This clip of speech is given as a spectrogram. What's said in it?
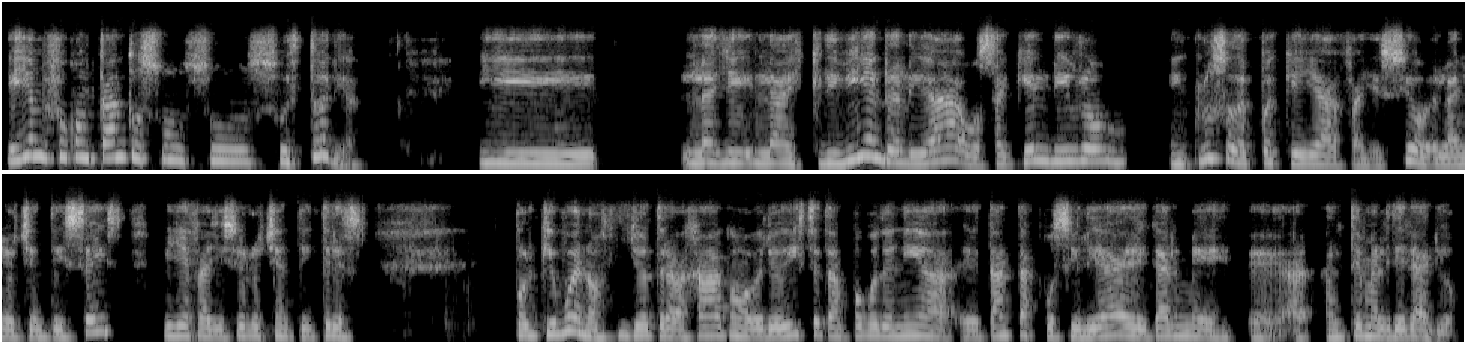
ella me fue contando su, su, historia. Y la, la, escribí en realidad, o saqué el libro incluso después que ella falleció, el año 86, ella falleció el 83 porque bueno, yo trabajaba como periodista, tampoco tenía tantas posibilidades de dedicarme al tema literario.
